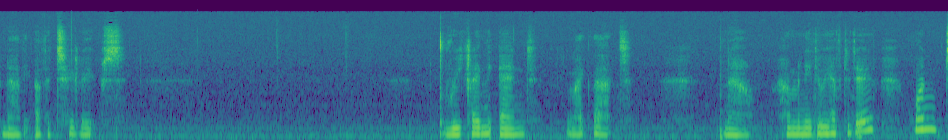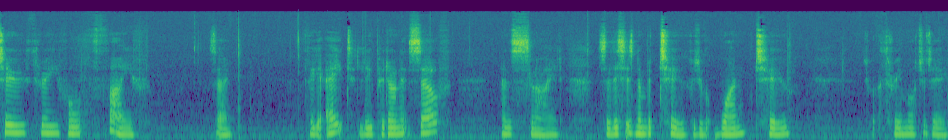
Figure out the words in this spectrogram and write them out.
And now the other two loops. reclaim the end like that. Now, how many do we have to do? One, two, three, four, five. So, figure eight, loop it on itself and slide. So this is number two because we've got one, two, we've got three more to do.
